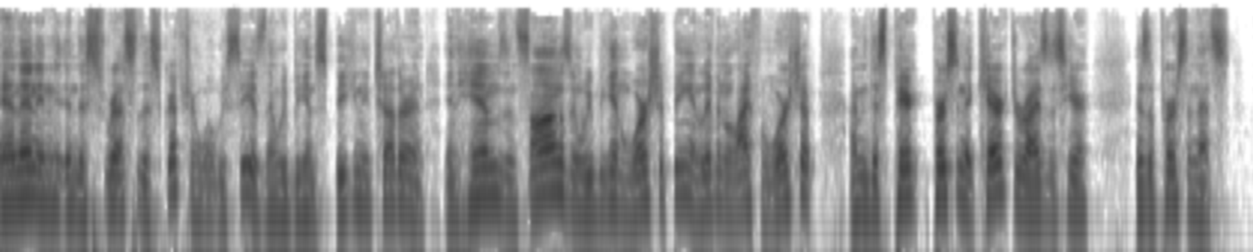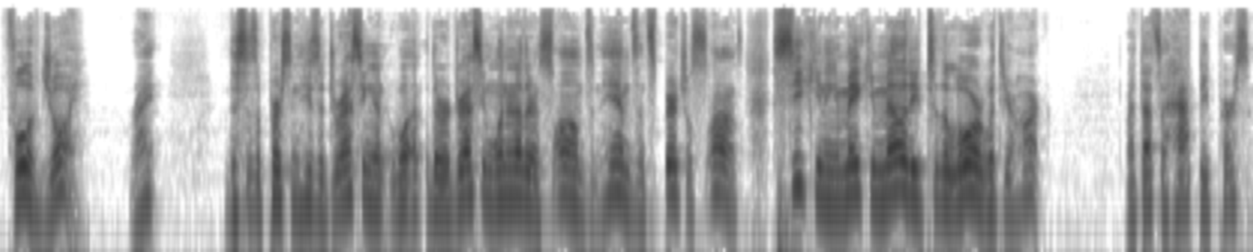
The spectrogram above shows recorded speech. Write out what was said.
And then in, in this rest of the scripture, what we see is then we begin speaking to each other in, in hymns and songs, and we begin worshiping and living a life of worship. I mean, this per- person that characterizes here is a person that's full of joy, right? This is a person he's addressing, they're addressing one another in psalms and hymns and spiritual songs, seeking and making melody to the Lord with your heart. Right? That's a happy person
